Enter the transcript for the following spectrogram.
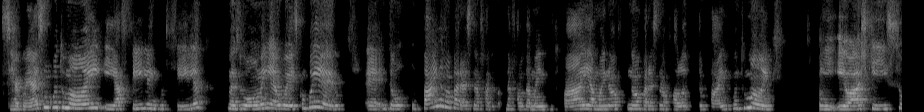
se reconhece enquanto mãe e a filha enquanto filha, mas o homem é o ex-companheiro. É, então, o pai não aparece na fala, na fala da mãe enquanto pai, a mãe não, não aparece na fala do pai enquanto mãe. E, e eu acho que isso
